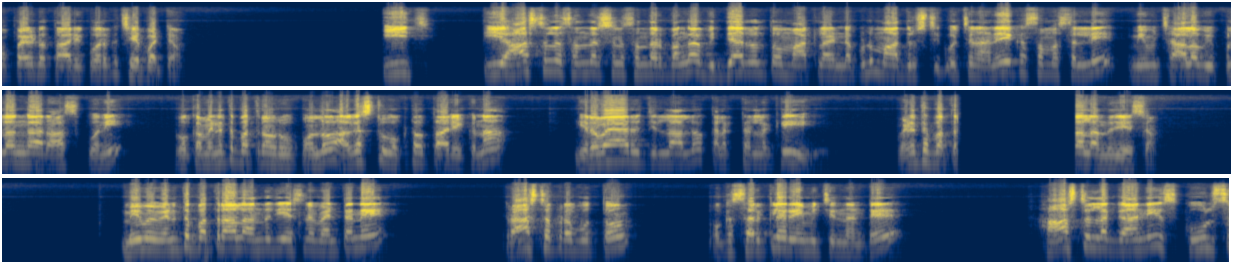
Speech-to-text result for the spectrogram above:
ముప్పై ఒకటో తారీఖు వరకు చేపట్టాం. ఈ ఈ హాస్టళ్ళ సందర్శన సందర్భంగా విద్యార్థులతో మాట్లాడినప్పుడు మా దృష్టికి వచ్చిన అనేక సమస్యల్ని మేము చాలా విపులంగా రాసుకొని ఒక వినతి పత్రం రూపంలో ఆగస్టు ఒకటో తారీఖున ఇరవై ఆరు జిల్లాల్లో కలెక్టర్లకి వినతి పత్రాలు అందజేశాం. మేము వినతి పత్రాలు అందజేసిన వెంటనే రాష్ట్ర ప్రభుత్వం ఒక సర్క్యులర్ ఏమిచ్చిందంటే హాస్టళ్ళకు కానీ స్కూల్స్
